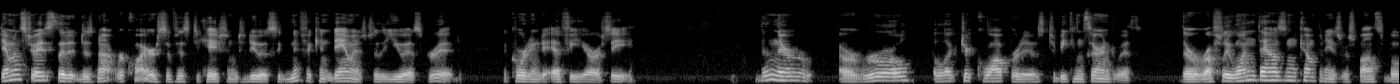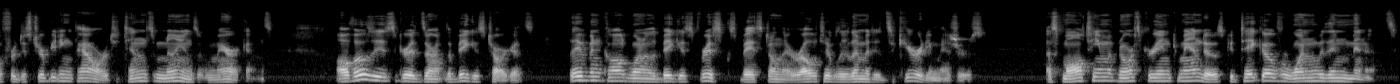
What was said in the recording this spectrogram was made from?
demonstrates that it does not require sophistication to do a significant damage to the U.S. grid, according to FERC. Then there are rural electric cooperatives to be concerned with. There are roughly 1,000 companies responsible for distributing power to tens of millions of Americans. Although these grids aren't the biggest targets, they have been called one of the biggest risks based on their relatively limited security measures. A small team of North Korean commandos could take over one within minutes.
